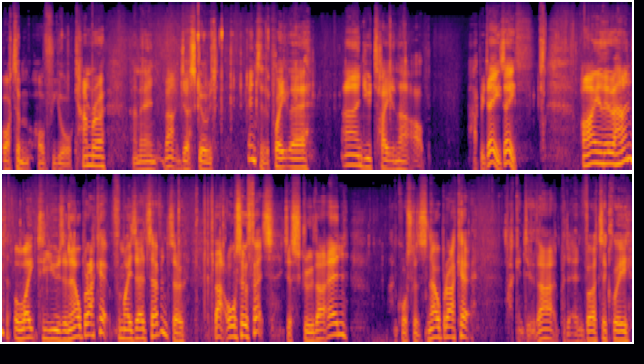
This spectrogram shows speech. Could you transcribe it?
bottom of your camera and then that just goes into the plate there and you tighten that up. Happy days, eh? I, on the other hand, like to use an L bracket for my Z7, so that also fits. Just screw that in. Of course, because it's an L bracket, I can do that, put it in vertically,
